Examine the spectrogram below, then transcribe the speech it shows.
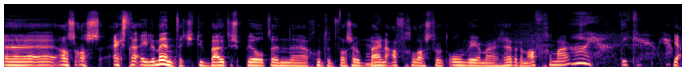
Eh, als, als extra element. Dat je natuurlijk buiten speelt. En eh, goed, het was ook Ja. bijna afgelast door het onweer, maar ze hebben hem afgemaakt. Oh ja, die keer. Ja. Ja.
